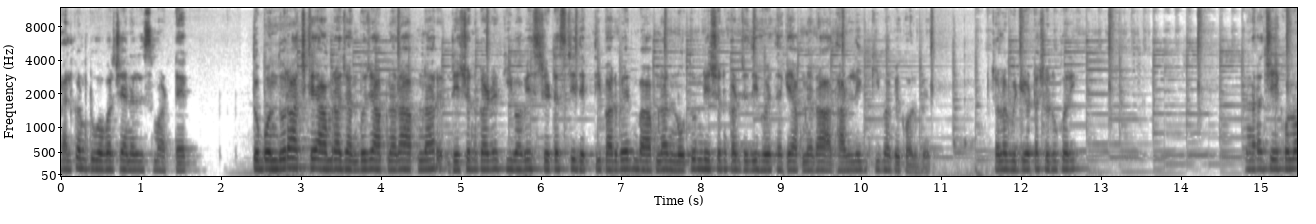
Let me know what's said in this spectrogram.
Welcome to our channel Smart Tech তো বন্ধুরা, আজকে আমরা জানব যে আপনারা আপনার রেশন কার্ডের কীভাবে স্ট্যাটাসটি দেখতে পারবেন বা আপনার নতুন রেশন কার্ড যদি হয়ে থাকে, আপনারা আধার লিঙ্ক কীভাবে করবেন? চলো ভিডিওটা শুরু করি। আপনারা যে কোনো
